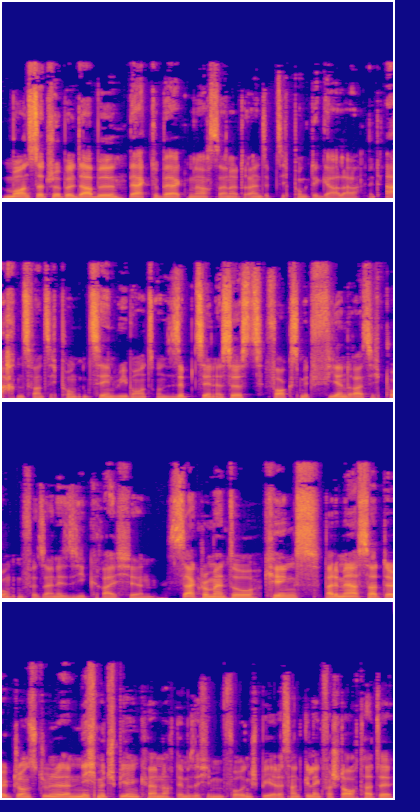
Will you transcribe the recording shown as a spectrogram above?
Monster Triple-Double, Back-to-Back nach seiner 73-Punkte-Gala mit 28 Punkten, 10 Rebounds und 17 Assists. Fox mit 34 Punkten für seine siegreichen Sacramento Kings. Bei dem Mavs hat Derek Jones Jr. dann nicht mitspielen können, nachdem er sich im vorigen Spiel das Handgelenk verstaucht hatte.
